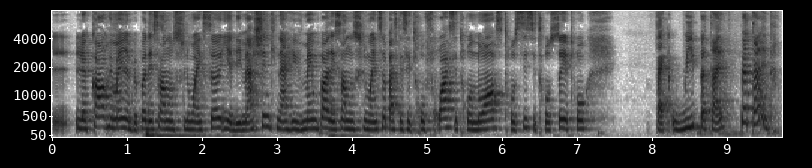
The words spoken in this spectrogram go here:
Le corps humain ne peut pas descendre aussi loin que ça. Il y a des machines qui n'arrivent même pas à descendre aussi loin que ça parce que c'est trop froid, c'est trop noir, c'est trop ci, c'est trop ça, a trop... Fait que oui, peut-être, peut-être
